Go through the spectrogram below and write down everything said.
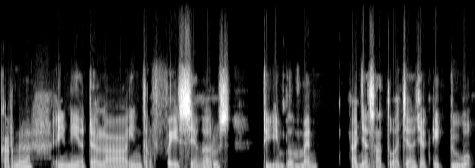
karena ini adalah interface yang harus diimplement hanya satu aja, yakni do work.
